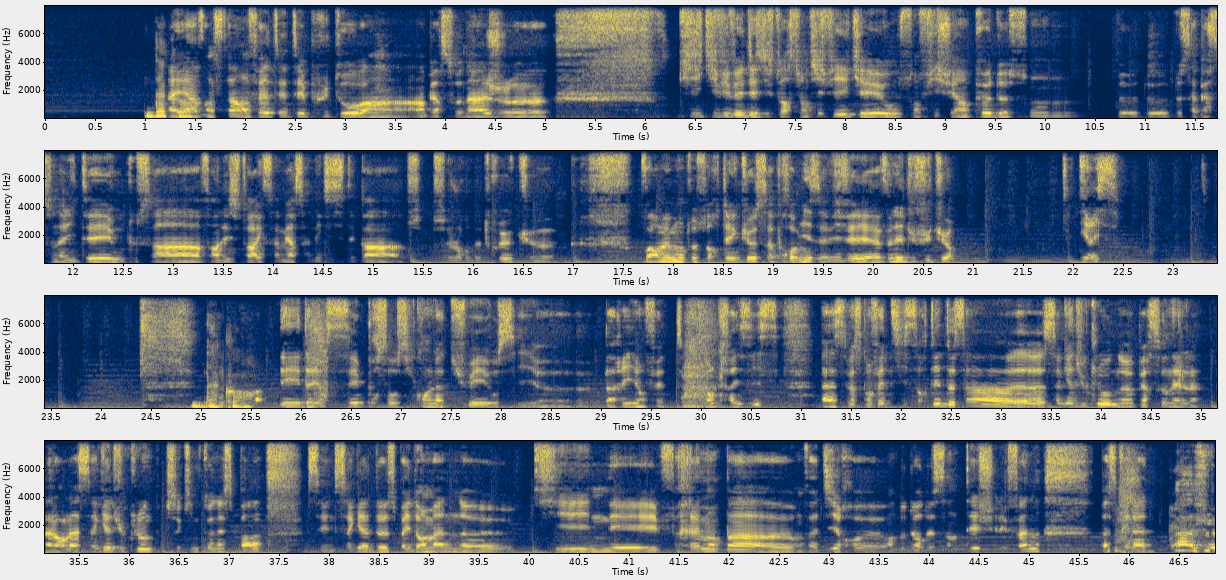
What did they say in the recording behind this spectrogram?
Et D'accord. avant ça, en fait, était plutôt un, un personnage euh, qui, qui vivait des histoires scientifiques et où s'en fichait un peu de son de, de, de sa personnalité ou tout ça. Enfin, les histoires avec sa mère, ça n'existait pas, ce, ce genre de truc. euh, voire même on te sortait que sa promise, elle vivait, elle venait du futur. Iris. D'accord. Et d'ailleurs, c'est pour ça aussi qu'on l'a tué aussi, euh, Barry, en fait, dans Crisis. Euh, c'est parce qu'en fait, il sortait de sa euh, saga du clone euh, personnel. Alors, la saga du clone, pour ceux qui ne connaissent pas, c'est une saga de Spider-Man qui n'est vraiment pas, on va dire, en odeur de sainteté chez les fans, parce qu'elle a Ah, je...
